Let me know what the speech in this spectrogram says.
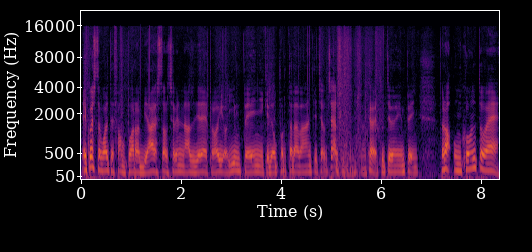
E questo a volte fa un po' arrabbiare, storcere il naso e dire eh, però io ho gli impegni che devo portare avanti, certo, okay, tutti abbiamo impegni, però un conto è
